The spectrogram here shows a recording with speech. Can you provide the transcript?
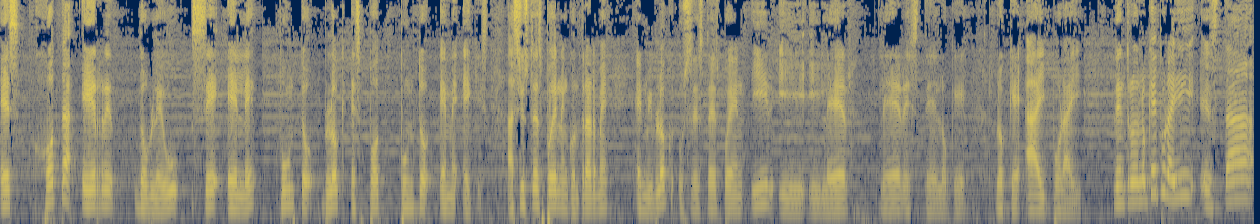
Es jrwcl.blogspot.com mx Así ustedes pueden encontrarme en mi blog, ustedes pueden ir y, leer leer este lo que lo que hay por ahí. Dentro de lo que hay por ahí está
